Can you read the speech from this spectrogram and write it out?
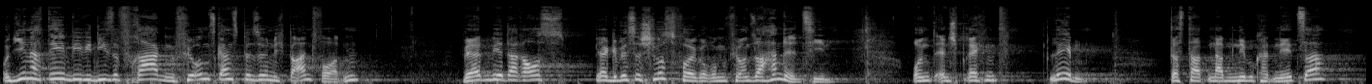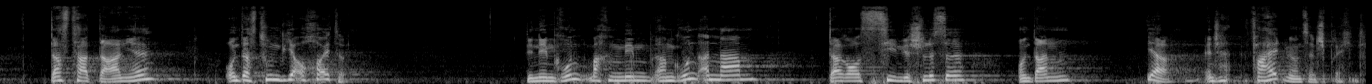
Und je nachdem, wie wir diese Fragen für uns ganz persönlich beantworten, werden wir daraus ja gewisse Schlussfolgerungen für unser Handeln ziehen und entsprechend leben. Das tat Nebukadnezar, das tat Daniel und das tun wir auch heute. Wir nehmen Grund, machen, nehmen, haben Grundannahmen, daraus ziehen wir Schlüsse und dann ja, verhalten wir uns entsprechend.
